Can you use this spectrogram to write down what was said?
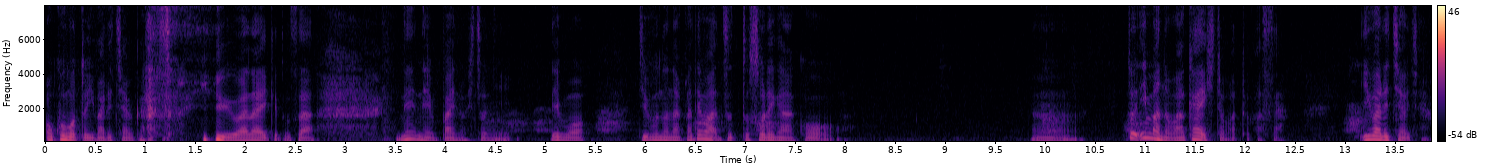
ー、おこごと言われちゃうからさ 言わないけどさ、ね、年配の人に。でも自分の中ではずっとそれがこう、うん、と今の若い人はとかさ言われちゃうじゃん。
